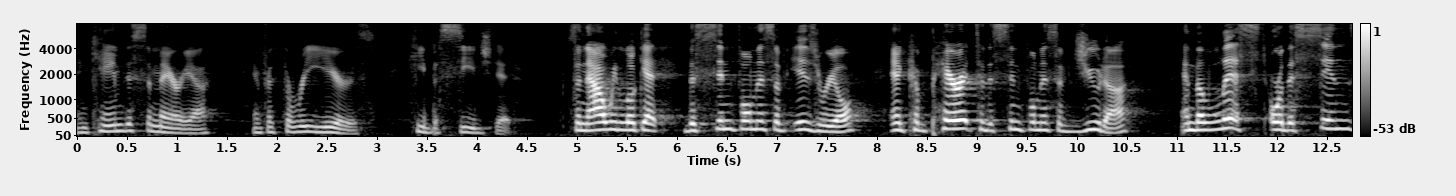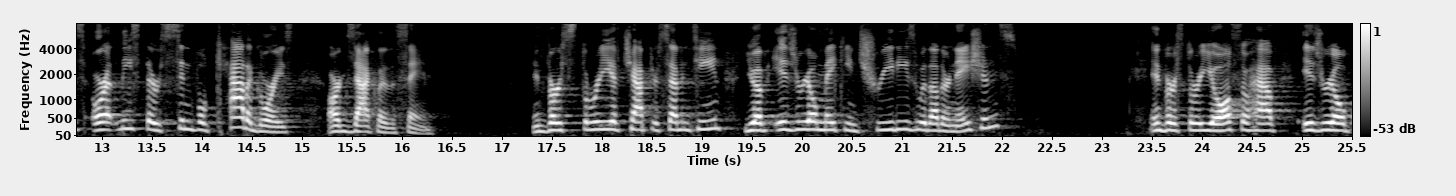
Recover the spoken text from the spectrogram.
and came to Samaria, and for three years he besieged it. So now we look at the sinfulness of Israel and compare it to the sinfulness of Judah, and the list or the sins, or at least their sinful categories, are exactly the same. In verse 3 of chapter 17, you have Israel making treaties with other nations. In verse 3, you also have Israel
